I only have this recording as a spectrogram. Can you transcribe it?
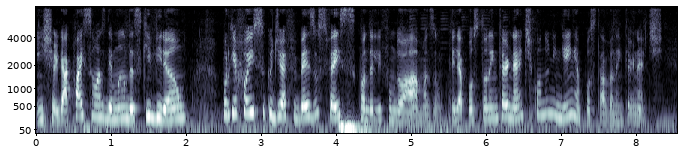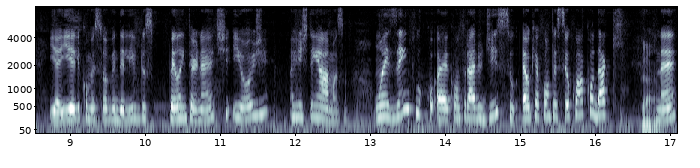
enxergar quais são as demandas que virão. Porque foi isso que o Jeff Bezos fez quando ele fundou a Amazon. Ele apostou na internet quando ninguém apostava na internet. E aí ele começou a vender livros pela internet e hoje a gente tem a Amazon. Um exemplo é, contrário disso é o que aconteceu com a Kodak, Tá. né?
